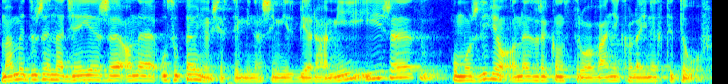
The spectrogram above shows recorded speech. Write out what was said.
mamy duże nadzieje, że one uzupełnią się z tymi naszymi zbiorami i że umożliwią one zrekonstruowanie kolejnych tytułów.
